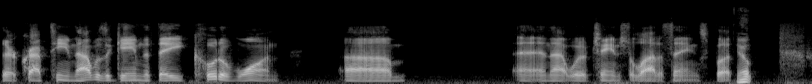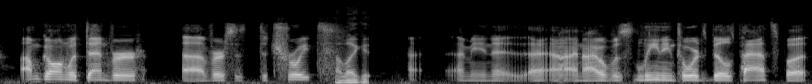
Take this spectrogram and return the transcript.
they're a crap team. That was a game that they could have won. Um, and that would have changed a lot of things. But Yep. I'm going with Denver uh, versus Detroit. I like it. I mean, uh, and I was leaning towards Bills Pats, but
